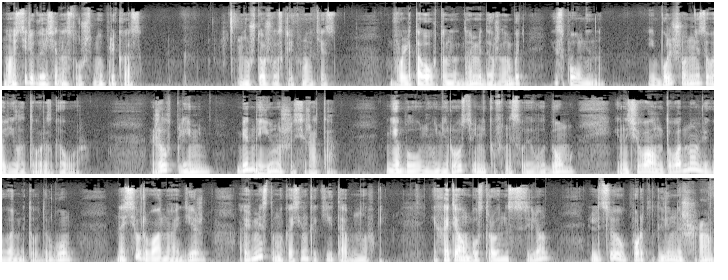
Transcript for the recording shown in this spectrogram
Но остерегайся наслушать мой приказ». «Ну что ж», — воскликнул отец, — «воля того, кто над нами, должна быть исполнена». И больше он не заводил этого разговора. Жил в племени бедный юноша-сирота. Не было у него ни родственников, ни своего дома, и ночевал он то в одном вигваме, то в другом, носил рваную одежду, а вместо мокасин какие-то обновки. И хотя он был стройно силен, лицо его портил длинный шрам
